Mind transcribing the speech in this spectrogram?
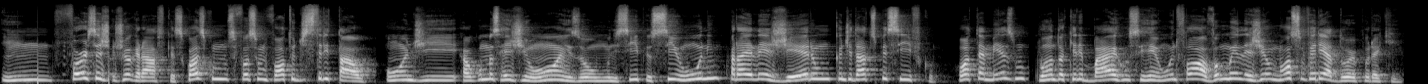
em forças geográficas, quase como se fosse um voto distrital, onde algumas regiões ou municípios se unem para eleger um candidato específico. Ou até mesmo quando aquele bairro se reúne e fala: oh, vamos eleger o nosso vereador por aqui.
